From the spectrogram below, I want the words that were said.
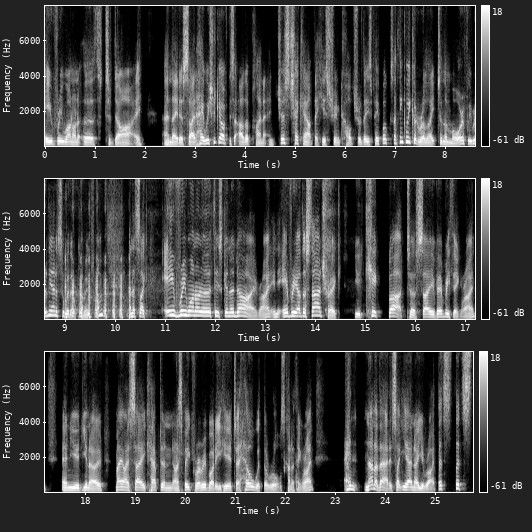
everyone on Earth to die. And they decide, hey, we should go off this other planet and just check out the history and culture of these people. Because I think we could relate to them more if we really understood where they were coming from. And it's like everyone on Earth is going to die, right? In every other Star Trek, you'd kick butt to save everything, right? And you'd, you know, may I say, Captain, I speak for everybody here, to hell with the rules, kind of thing, right? And none of that. It's like, yeah, no, you're right. Let's let's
